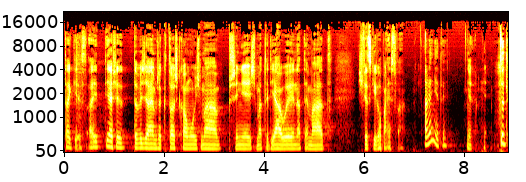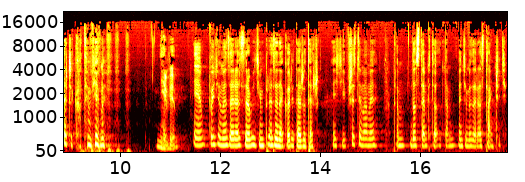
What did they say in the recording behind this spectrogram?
Tak jest. A ja się dowiedziałem, że ktoś komuś ma przynieść materiały na temat świeckiego państwa. Ale nie ty. Nie, nie. To dlaczego o tym wiemy? Nie wiem. Nie, pójdziemy zaraz zrobić imprezę na korytarzu też. Jeśli wszyscy mamy tam dostęp, to tam będziemy zaraz tańczyć.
